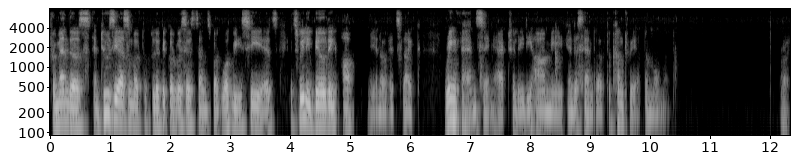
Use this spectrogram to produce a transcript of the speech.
tremendous enthusiasm of the political resistance, but what we see it's it's really building up. You know, it's like ring fencing actually the army in the center of the country at the moment. Right.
